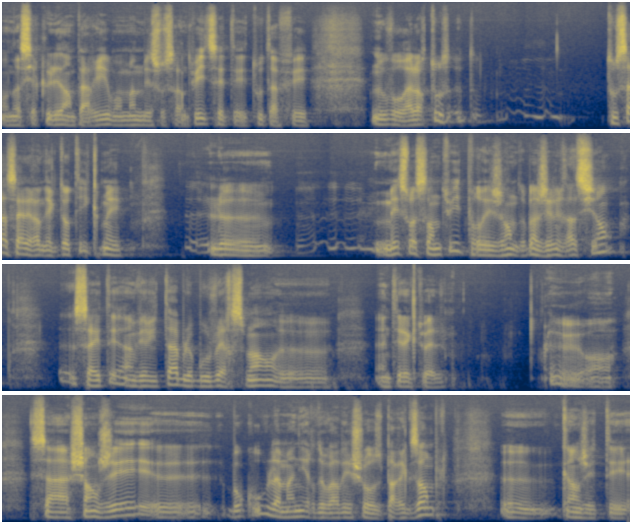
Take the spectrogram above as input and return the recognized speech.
on a circulé dans Paris au moment de mai 68, c'était tout à fait nouveau. Alors tout, tout ça, ça a l'air anecdotique, mais le mai 68, pour les gens de ma génération, ça a été un véritable bouleversement euh, intellectuel. Euh, ça a changé euh, beaucoup la manière de voir les choses. Par exemple, euh, quand j'étais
